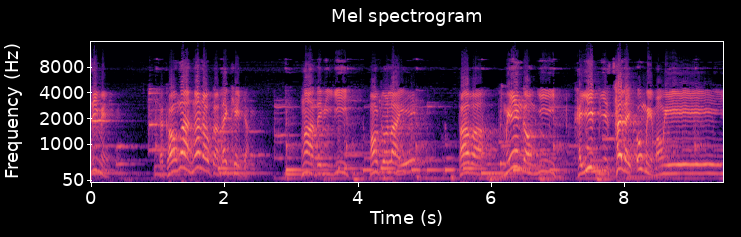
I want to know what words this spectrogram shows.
သိမယ်တကောင်ကငါနောက်ကလိုက်ခဲ့ကြငါတပည့်ကြီးမောင်ကျော်လိုက်ရေဘာဘာမင်းကောင်ကြီးခရီးပြစ်ဆက်လိုက်အောင်မယ်မောင်ကြီး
